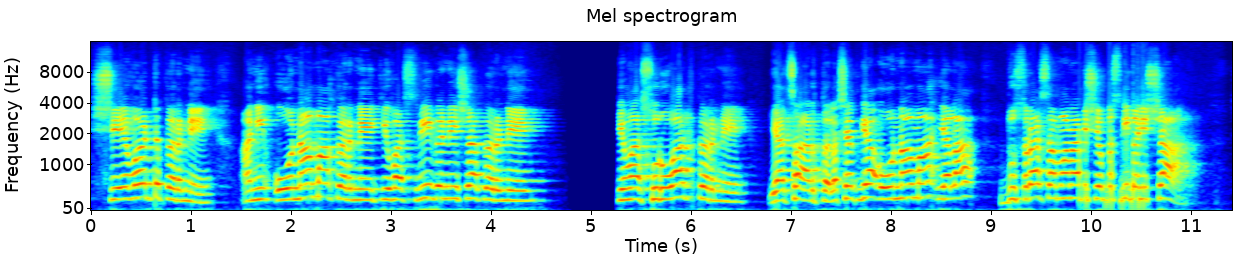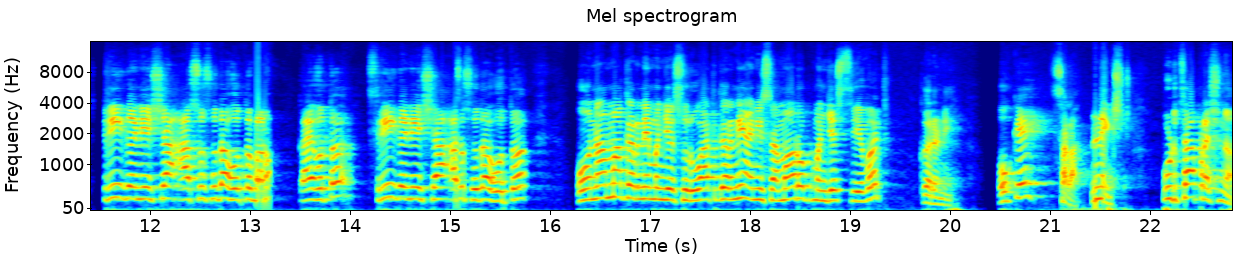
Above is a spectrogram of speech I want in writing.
शेवट करणे आणि ओनामा करणे किंवा श्री गणेशा करणे किंवा सुरुवात करणे याचा अर्थ. लक्षात घ्या ओनामा याला दुसरा समानार्थी शब्द श्री गणेशा श्री गणेशा असं सुद्धा होतं काय होतं? श्री गणेशा असं सुद्धा होतं. ओनामा करणे म्हणजे सुरुवात करणे आणि समारोप म्हणजे शेवट करणे. ओके? चला नेक्स्ट पुढचा प्रश्न.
